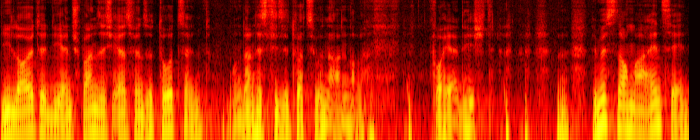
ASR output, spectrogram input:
Die Leute, die entspannen sich erst, wenn sie tot sind. Und dann ist die Situation eine andere. Vorher nicht. Sie müssen auch mal einsehen,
